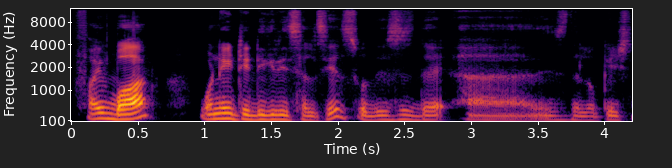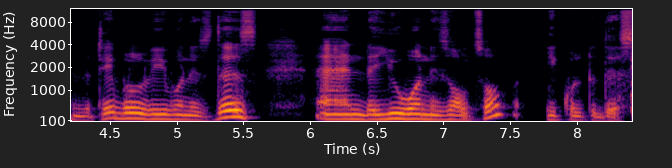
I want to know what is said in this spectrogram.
Five bar 180 degrees Celsius. So, this is the uh, this is the location in the table V1 is this and U1 is also equal to this.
